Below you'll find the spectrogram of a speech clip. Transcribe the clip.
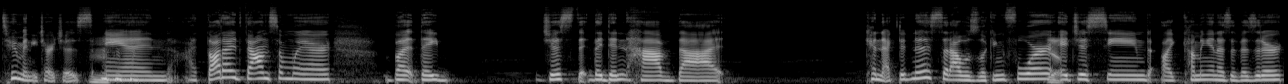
too many churches. And I thought I'd found somewhere, but they just they didn't have that connectedness that I was looking for. Yeah. It just seemed like coming in as a visitor,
